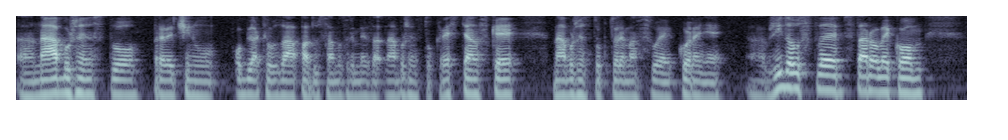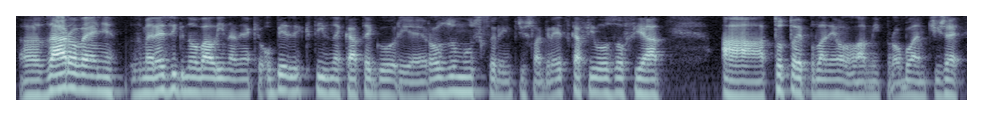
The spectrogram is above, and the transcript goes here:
náboženstvo pre väčšinu obyvateľov Západu, samozrejme náboženstvo kresťanské, náboženstvo, ktoré má svoje korene v židovstve starovekom. Zároveň sme rezignovali na nejaké objektívne kategórie rozumu, s ktorým prišla grécka filozofia a toto je podľa neho hlavný problém. Čiže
